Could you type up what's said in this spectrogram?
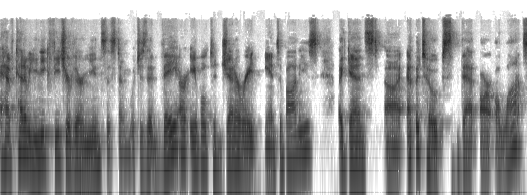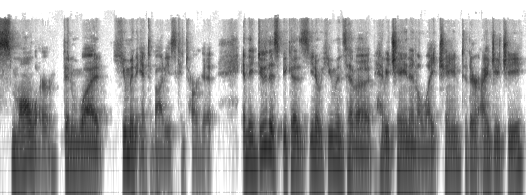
have kind of a unique feature of their immune system, which is that they are able to generate antibodies against uh, epitopes that are a lot smaller than what human antibodies can target. And they do this because you know humans have a heavy chain and a light chain to their IgG,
